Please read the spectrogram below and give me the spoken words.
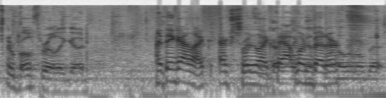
They're both really good. I think I like actually I like think I that one this better. a little bit.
